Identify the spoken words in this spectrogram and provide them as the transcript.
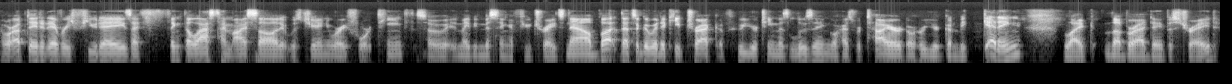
or updated every few days. I think the last time I saw it, it was January 14th, so it may be missing a few trades now. But that's a good way to keep track of who your team is losing or has retired or who you're going to be getting, like the Brad Davis trade.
